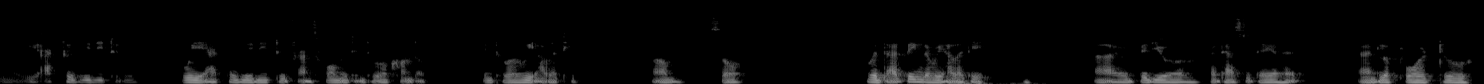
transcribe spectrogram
you know we actively need to do. We actively need to transform it into a conduct into a reality. Um, so with that being the reality i bid you a fantastic day ahead and look forward to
